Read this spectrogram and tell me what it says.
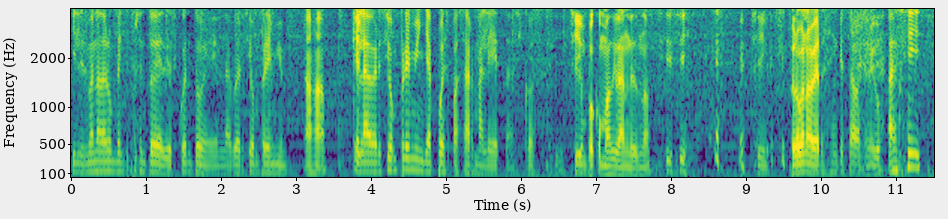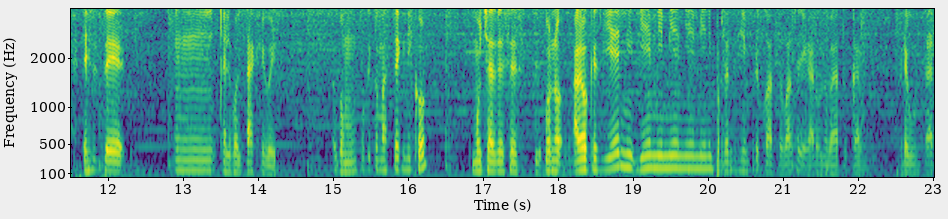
y les van a dar un 20% de descuento en la versión premium. Ajá. Que la versión premium ya puedes pasar maletas y cosas así. Sí, un poco más grandes, ¿no? Sí, sí. Sí. Pero bueno, a ver, ¿en qué estabas, amigo? Así, este. mm, el voltaje, güey. Como un poquito más técnico. Muchas veces, bueno, algo que es bien, bien, bien, bien, bien, bien importante siempre cuando vas a llegar a un lugar a tocar, preguntar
